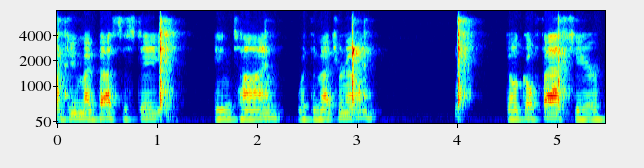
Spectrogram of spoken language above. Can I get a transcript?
to do my best to stay in time with the metronome. Don't go fast here.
